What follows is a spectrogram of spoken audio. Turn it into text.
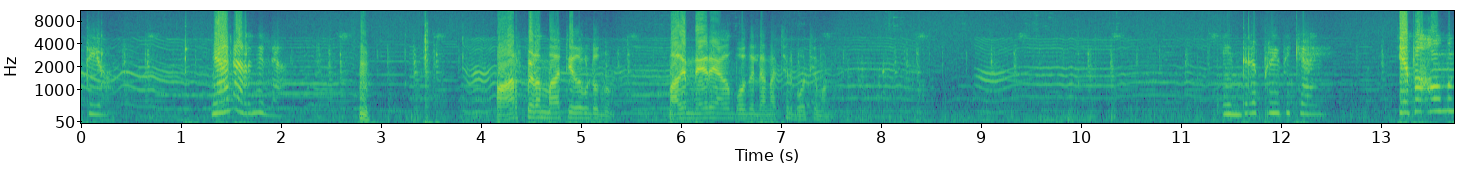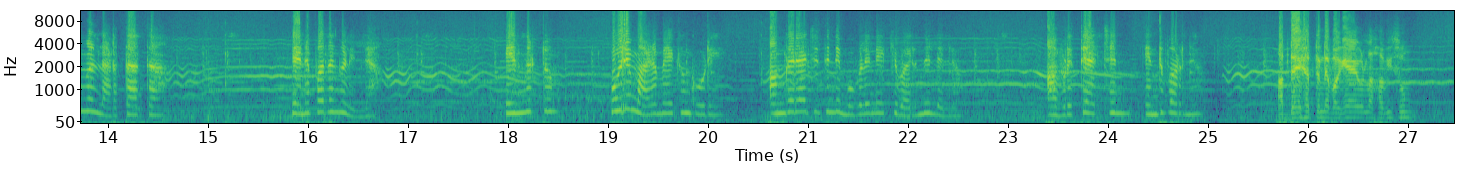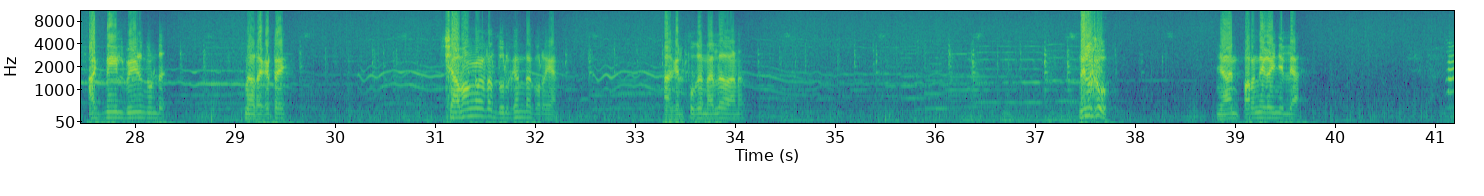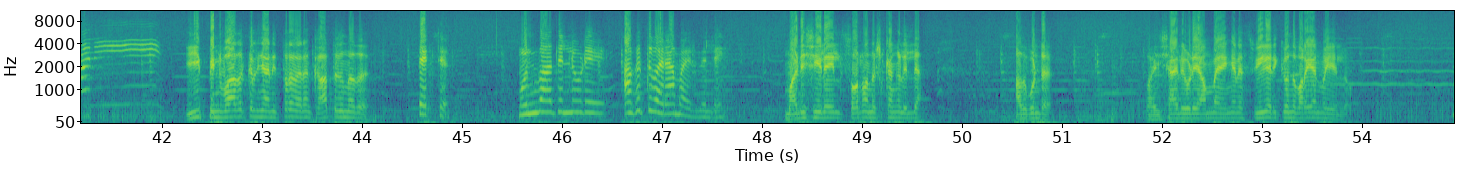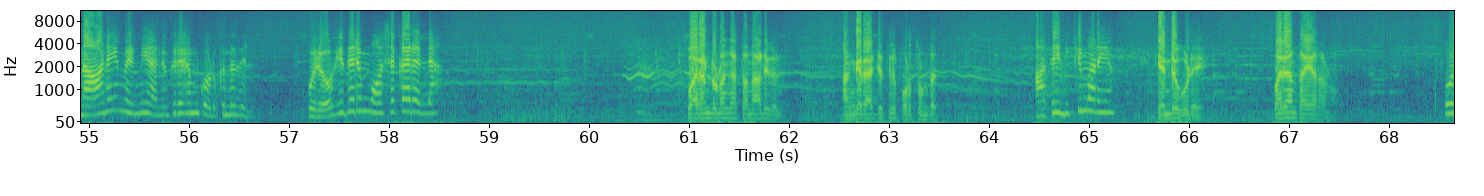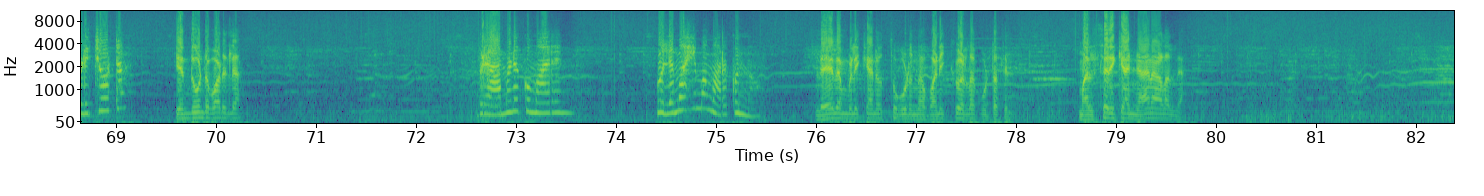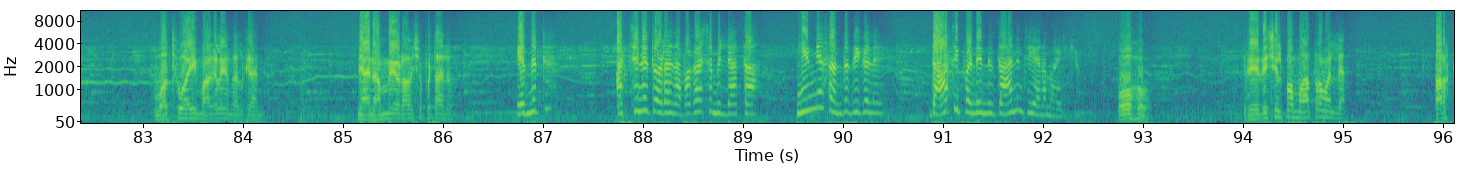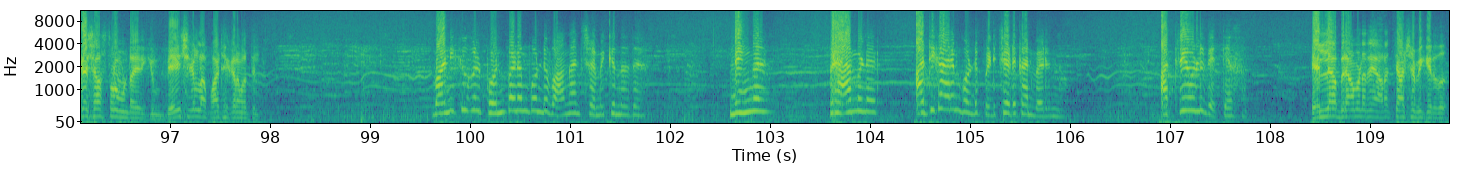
തിരിച്ചെത്തിയോ ഞാൻ അറിഞ്ഞില്ല പാർപ്പിടം മാറ്റിയത് കൊണ്ടൊന്നും മകൻ നേരെയാകാൻ പോകുന്നില്ല എന്ന് അച്ഛൻ ബോധ്യം വന്നു ഇന്ദ്രപ്രീതിക്കായി ജപഹോമങ്ങൾ നടത്താത്ത ജനപദങ്ങളില്ല. എന്നിട്ടും ഒരു മഴമേഘം കൂടി അംഗരാജ്യത്തിന്റെ മുകളിലേക്ക് വരുന്നില്ലല്ലോ. അവിടുത്തെ അച്ഛൻ എന്തു പറഞ്ഞു? അദ്ദേഹത്തിന്റെ വകയായുള്ള ഹവിസും അഗ്നിയിൽ വീഴുന്നുണ്ട്. നടക്കട്ടെ. ശവങ്ങളുടെ ദുർഗന്ധം കുറയാൻ. അകൽപ്പുക നല്ലതാണ്. നിൽക്കൂ. ഞാൻ പറഞ്ഞു കഴിഞ്ഞില്ല. ഈ പിൻവാതക്കൽ ഞാൻ ഇത്ര നേരം കാത്തുനിന്നത് തെറ്റ്. മുൻവാതിലൂടെ അകത്ത് വരാമായിരുന്നില്ലേ? മടിശീലയിൽ സ്വർണ നിഷ്കങ്ങളില്ല അതുകൊണ്ട് വൈശാലിയുടെ അമ്മ എങ്ങനെ സ്വീകരിക്കുമെന്ന് പറയാൻ വയ്യല്ലോ. നാണയം എണ്ണി അനുഗ്രഹം കൊടുക്കുന്നതിൽ പുരോഹിതരും മോശക്കാരല്ല. വരണ്ടുണങ്ങാത്ത നാടുകൾ അംഗരാജ്യത്തിന് പുറത്തുണ്ട്. അതെനിക്കും അറിയാം എന്റെ കൂടെ വരാൻ തയ്യാറാണോ? ഒളിച്ചോട്ടം? എന്തുകൊണ്ട് പാടില്ല? ബ്രാഹ്മണകുമാരൻ കുലമഹിമ മറക്കുന്നു. ലേലം വിളിക്കാൻ ഒത്തുകൂടുന്ന വണിക്കുള്ള കൂട്ടത്തിൽ മത്സരിക്കാൻ ഞാനാളല്ല. വധുവായി മകളെ നൽകാൻ ഞാൻ അമ്മയോട് ആവശ്യപ്പെട്ടാലോ? എന്നിട്ട് അച്ഛനെ തൊടാൻ അവകാശമില്ലാത്ത നിന്യ സന്തതികളെ ദാസി പെണ്ണിന് ദാനം ചെയ്യണമായിരിക്കും. ഓഹോ. രതിശില്പം മാത്രമല്ല തർക്കശാസ്ത്രം ഉണ്ടായിരിക്കും വേശികളുടെ പാഠ്യക്രമത്തിൽ. വണിക്കുകൾ പൊൻപണം കൊണ്ട് വാങ്ങാൻ ശ്രമിക്കുന്നത് നിങ്ങൾ ബ്രാഹ്മണർ അധികാരം കൊണ്ട് പിടിച്ചെടുക്കാൻ വരുന്നു. അത്രയുള്ളൂ വ്യത്യാസം. എല്ലാ ബ്രാഹ്മണരെ അടച്ചാക്ഷേപിക്കരുത്.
